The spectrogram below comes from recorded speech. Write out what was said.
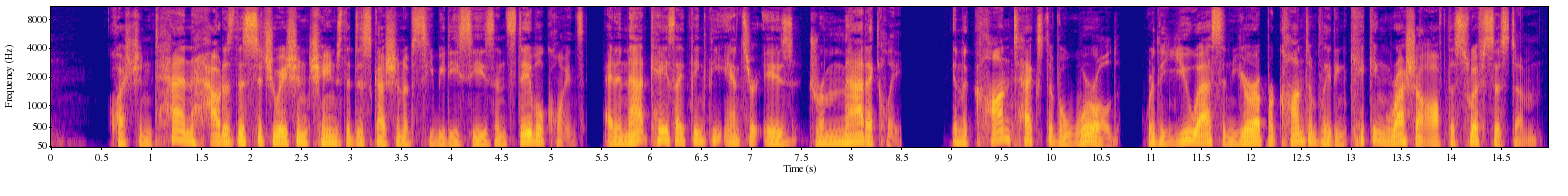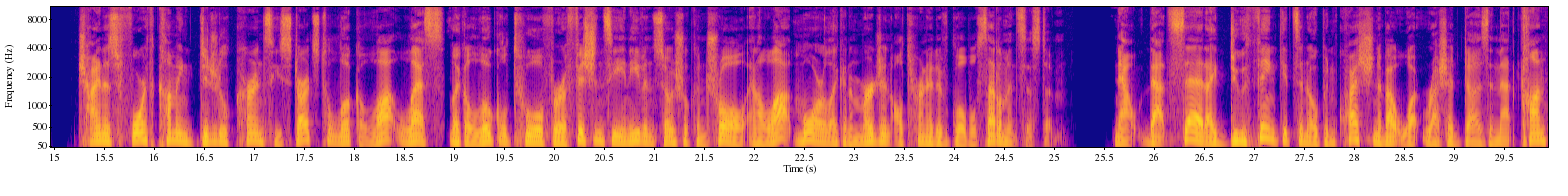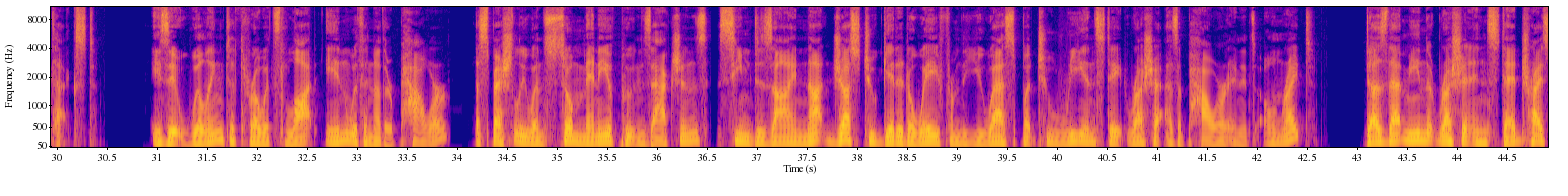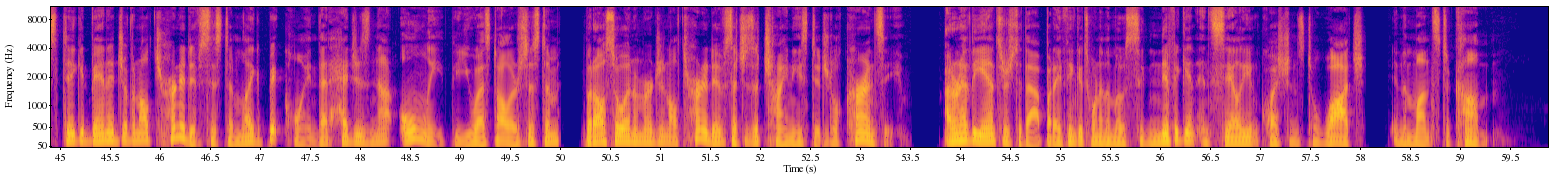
Question 10 How does this situation change the discussion of CBDCs and stablecoins? And in that case, I think the answer is dramatically. In the context of a world where the US and Europe are contemplating kicking Russia off the SWIFT system, China's forthcoming digital currency starts to look a lot less like a local tool for efficiency and even social control, and a lot more like an emergent alternative global settlement system. Now, that said, I do think it's an open question about what Russia does in that context. Is it willing to throw its lot in with another power, especially when so many of Putin's actions seem designed not just to get it away from the US, but to reinstate Russia as a power in its own right? Does that mean that Russia instead tries to take advantage of an alternative system like Bitcoin that hedges not only the US dollar system, but also an emergent alternative such as a Chinese digital currency? I don't have the answers to that, but I think it's one of the most significant and salient questions to watch in the months to come.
